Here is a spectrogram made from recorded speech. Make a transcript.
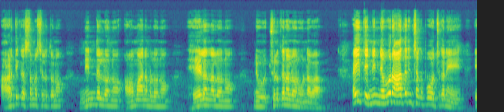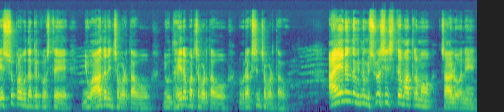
ఆర్థిక సమస్యలతోనో నిందల్లోనో అవమానంలోనో హేళనలోనో నువ్వు చులకనలోనూ ఉన్నావా? అయితే నిన్నెవరు ఆదరించకపోవచ్చు కానీ యేసు ప్రభు దగ్గరికి వస్తే నువ్వు ఆదరించబడతావు నువ్వు ధైర్యపరచబడతావు నువ్వు రక్షించబడతావు. ఆయనందు విన్ను విశ్వసిస్తే మాత్రము చాలు అని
